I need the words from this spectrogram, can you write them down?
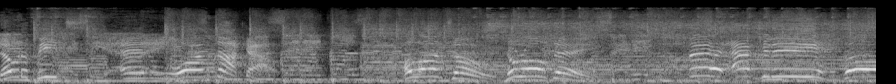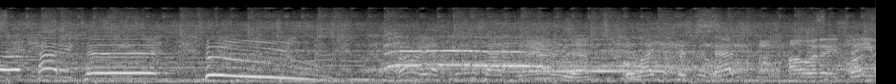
no defeats, and one knockout, Alonso Duralde, Matt Atchity, the Paddington 2. Oh yeah, the Christmas hats for them. They like the Christmas hats. Holiday theme.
